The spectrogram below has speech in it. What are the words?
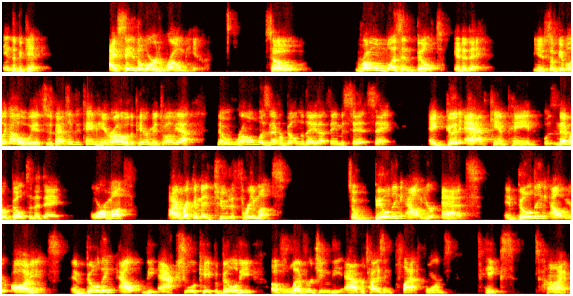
in the beginning. I say the word Rome here. So Rome wasn't built in a day. You know, some people like, oh, it's just magically came here. Oh, the pyramids. Oh, yeah. No, Rome was never built in a day. That famous saying. A good ad campaign was never built in a day or a month. I recommend two to three months. So, building out your ads and building out your audience and building out the actual capability of leveraging the advertising platforms takes time.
